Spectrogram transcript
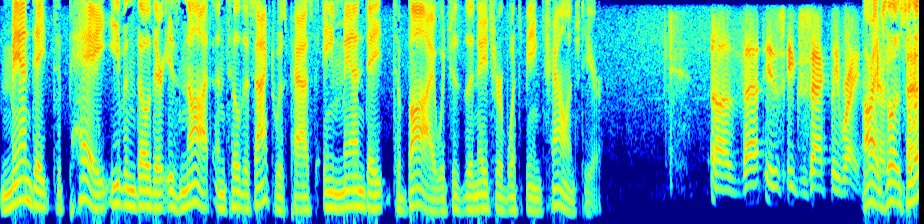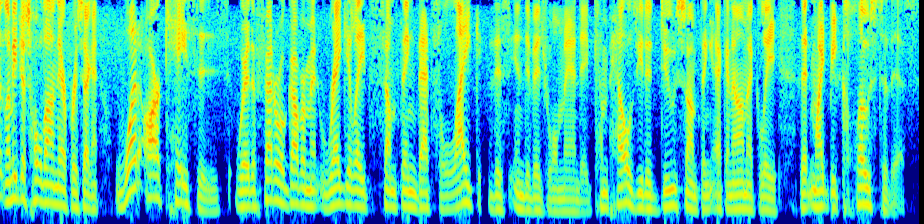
mandate to pay, even though there is not, until this act was passed, a mandate to buy, which is the nature of what's being challenged here. Uh, that is exactly right. All right, so, so let, let, me just hold on there for a second. What are cases where the federal government regulates something that's like this individual mandate, compels you to do something economically that might be close to this?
